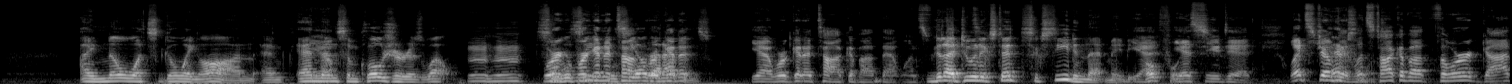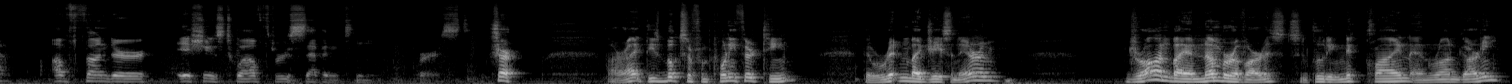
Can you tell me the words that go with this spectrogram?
I know what's going on and and then some closure as well. Mm-hmm. So we're we'll we're see- gonna we'll talk. We're that gonna happens. yeah, we're gonna talk about that once. we Did I to an extent succeed in that maybe? Yeah, Hopefully. yes, you did. Let's jump in. Let's talk about Thor: God of Thunder issues twelve through 17 first. Sure. All right. These books are from 2013. They were written by Jason Aaron, drawn by a number of artists, including Nic Klein and Ron Garney,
